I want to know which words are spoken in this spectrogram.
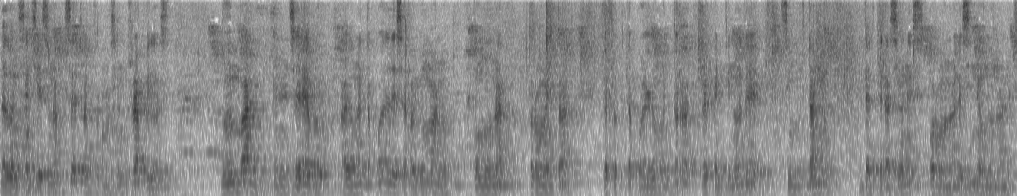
La adolescencia es una fase de transformaciones rápidas. No en vano, en el cerebro hay una etapa de desarrollo humano como una tormenta perfecta por el aumento repentino de simultáneo de alteraciones hormonales y neuronales,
